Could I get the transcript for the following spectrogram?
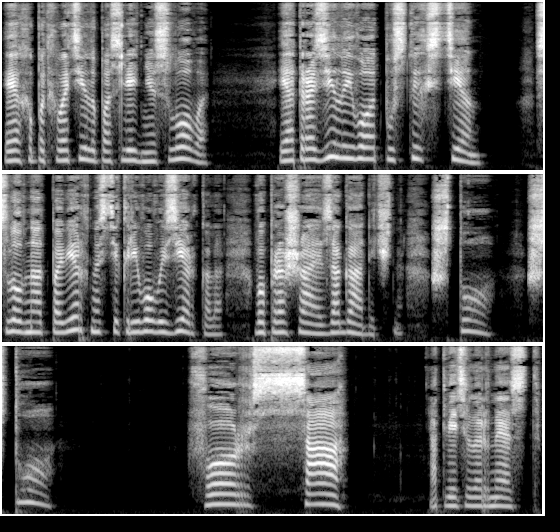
Эхо подхватило последнее слово и отразило его от пустых стен, словно от поверхности кривого зеркала, вопрошая загадочно «Что? Что?» «Форса!» — ответил Эрнест.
